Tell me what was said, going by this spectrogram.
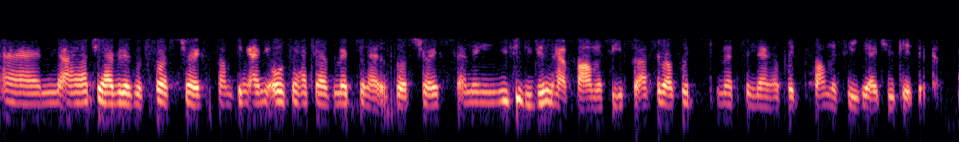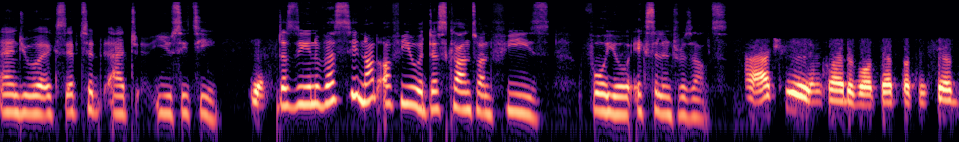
and I had to have it as a first choice or something, and you also had to have medicine as a first choice. And then UCT didn't have pharmacy, so I said I'll put medicine there, I'll put pharmacy here at UKZN. And you were accepted at UCT? Yes. Does the university not offer you a discount on fees for your excellent results? I actually inquired about that, but they said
